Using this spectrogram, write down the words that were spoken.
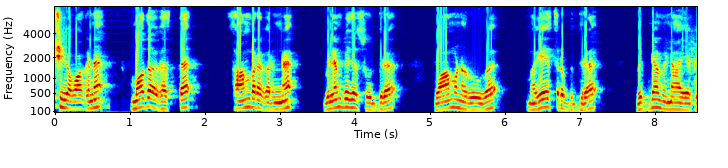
மூஷிக வாகன மோதகஸ்த சாம்பரகர்ண விளம்பித சூத்ர வாமன ரூப மகேஸ்வரபுத்திர விக்ன விநாயக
